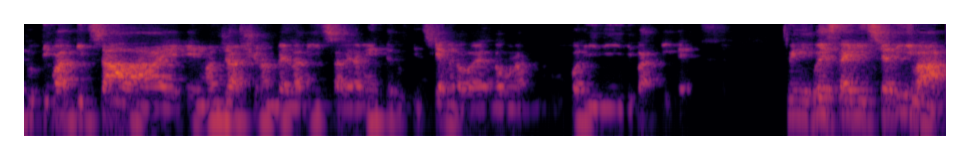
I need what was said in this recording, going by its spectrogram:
tutti quanti in sala e, e, mangiarci una bella pizza veramente tutti insieme dopo, dopo una po' di, di, partite. Quindi questa iniziativa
